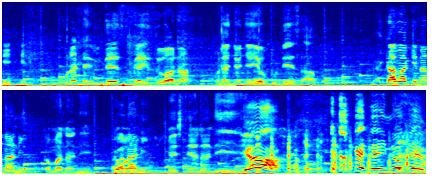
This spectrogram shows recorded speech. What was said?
kuna time there's guys who wana wananyonya hiyo budesa hapo Kama kina nani? kama nani kwa kama nani? best ya nani Yeah. they know them.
